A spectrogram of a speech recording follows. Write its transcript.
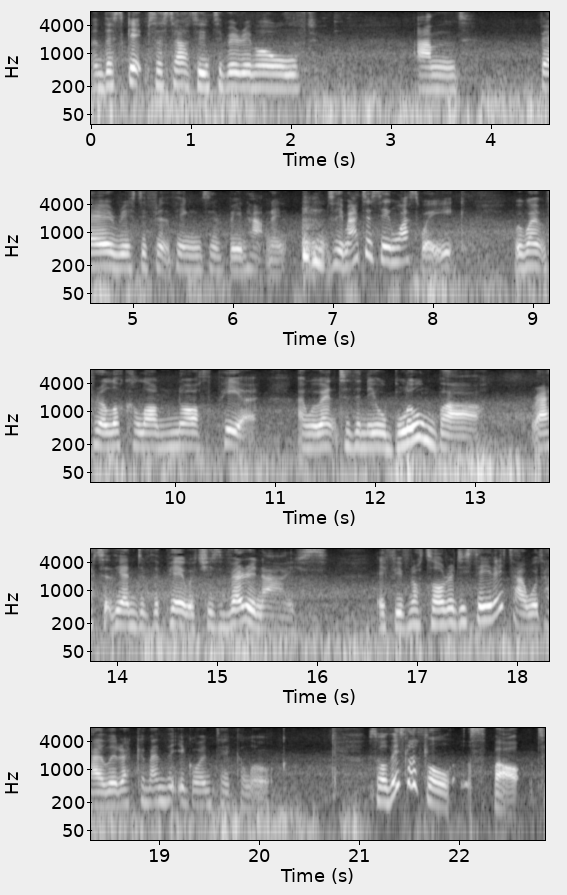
and the skips are starting to be removed, and various different things have been happening. so you might have seen last week we went for a look along North Pier and we went to the new Bloom Bar right at the end of the pier, which is very nice. If you've not already seen it, I would highly recommend that you go and take a look. So this little spot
